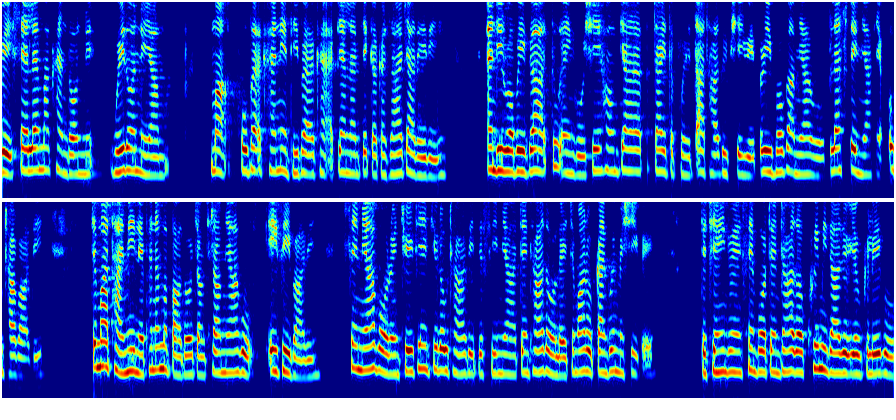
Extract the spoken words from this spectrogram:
၍ဆယ်လက်မခန့်သောဝေးသောနေရာမှ ဟိုဘက်အခန်းနှင့် ဒီဘက်အခန်း အပြန်လှန်ပစ်ကကစားကြသေးသည် အန်ဒီ ရော်ဘီက သူ့အိမ်ကို ရှေးဟောင်းပြတိုက်သဖွယ် တထားသူဖြစ်၍ပရိဘောဂများကို ပလတ်စတစ်များဖြင့် အုပ်ထားပါသည် ကျမထိုင်မိလင်ဖနက်မပါသောကြောင့် ခြေထောက်များကို အေးစေပါသည် စင်များပေါ်တွင် ကြွေဖြင့်ပြုလုပ်ထားသည့် ပစ္စည်းများ တင်ထားတော်လဲကျမတို့ကင်ခွင့်မရှိပေ တစ်ချိန်တွင် စင်ပေါ်တင်ထားသော ခွေးမိသားစုရုပ်ကလေးကို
